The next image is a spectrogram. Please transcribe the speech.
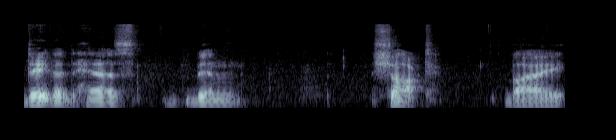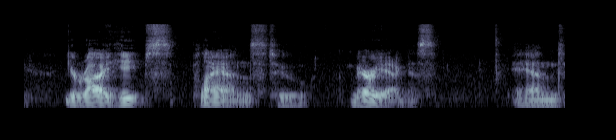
David has been shocked by Uriah Heep's plans to marry Agnes. And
